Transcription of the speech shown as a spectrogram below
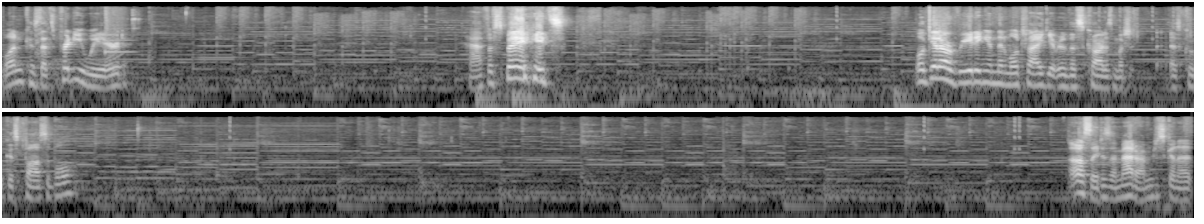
One, because that's pretty weird. Half of spades! We'll get our reading and then we'll try to get rid of this card as much as quick as possible. Honestly, it doesn't matter. I'm just gonna...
